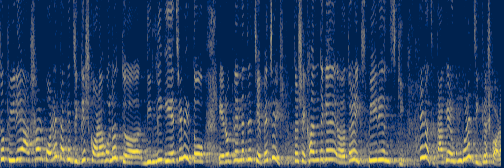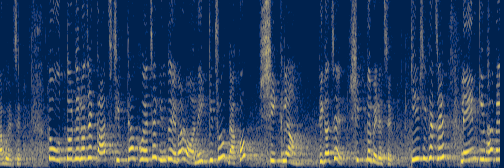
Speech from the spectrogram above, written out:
তো ফিরে আসার পরে তাকে জিজ্ঞেস করা হলো "তো, দিল্লি গিয়েছিলি? তো এরোপ্লেনেতে চেপেছিস, তো সেখান থেকে তোর এক্সপিরিয়েন্স কি? ঠিক আছে, তাকে এরকম করে জিজ্ঞেস করা হয়েছে। তো উত্তর দিল যে, কাজ ঠিকঠাক হয়েছে, কিন্তু এবার অনেক কিছু, দেখো, শিখলাম। ঠিক আছে? শিখতে পেরেছে। কি শিখেছে? প্লেন কীভাবে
